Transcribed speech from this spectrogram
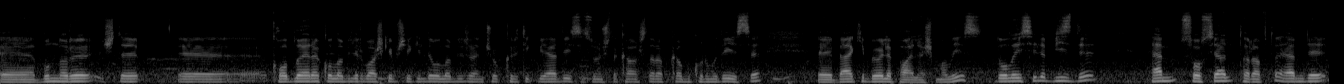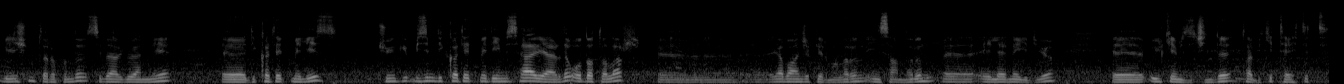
e, bunları işte e, kodlayarak olabilir, başka bir şekilde olabilir. Yani çok kritik bir yerdeyse, sonuçta karşı taraf kamu kurumu değilse e, belki böyle paylaşmalıyız. Dolayısıyla biz de hem sosyal tarafta hem de bilişim tarafında siber güvenliğe e, dikkat etmeliyiz. Çünkü bizim dikkat etmediğimiz her yerde o datalar e, yabancı firmaların, insanların e, ellerine gidiyor. E, ülkemiz için de tabii ki tehdit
